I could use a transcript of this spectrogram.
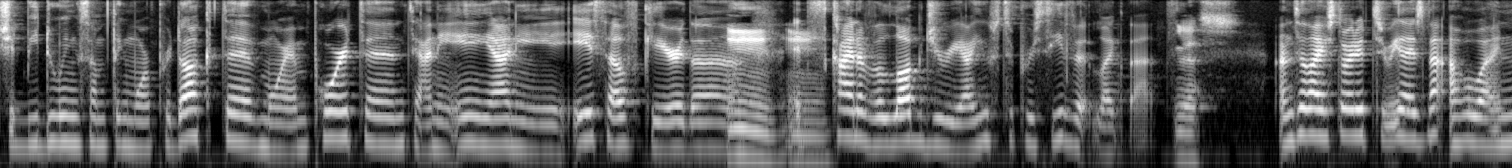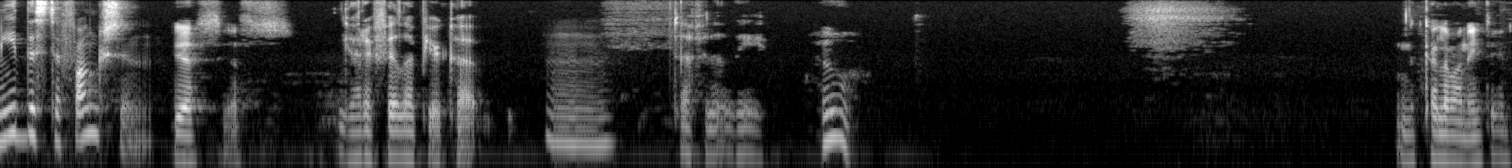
should be doing something more productive more important يعني ايه يعني ايه self care ده Mm, it's kind of a luxury I used to perceive it like that yes until I started to realize that oh I need this to function yes yes You gotta fill up your cup. Definitely. Whew. نتكلم عن ايه تاني؟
